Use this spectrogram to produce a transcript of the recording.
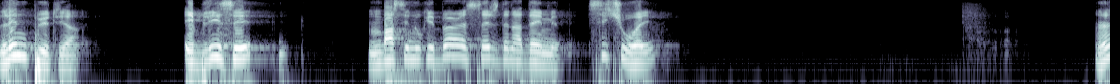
Lind pyetja, Iblisi mbasi nuk i bëri sexhden Ademit, si quhej? Ë?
